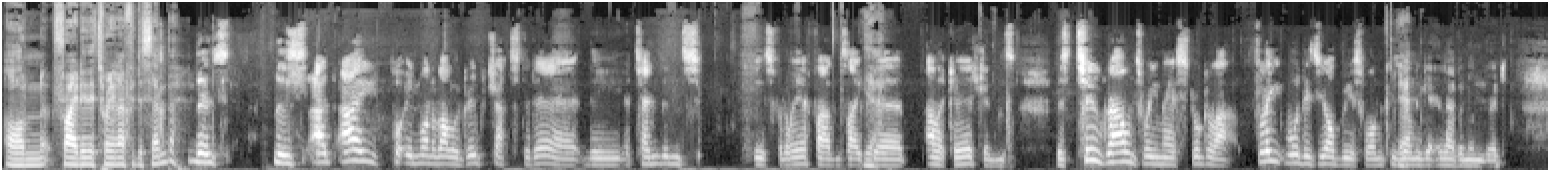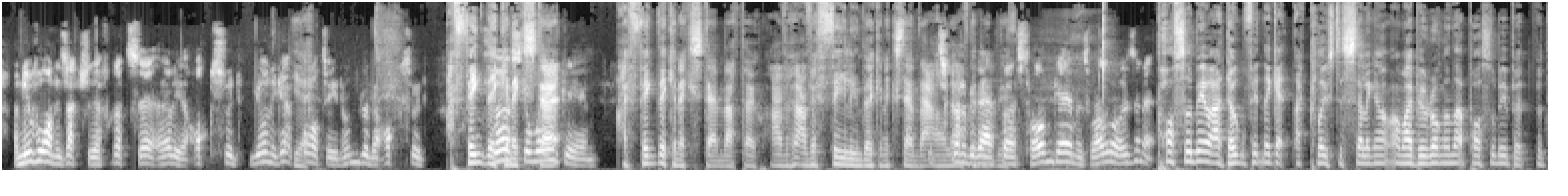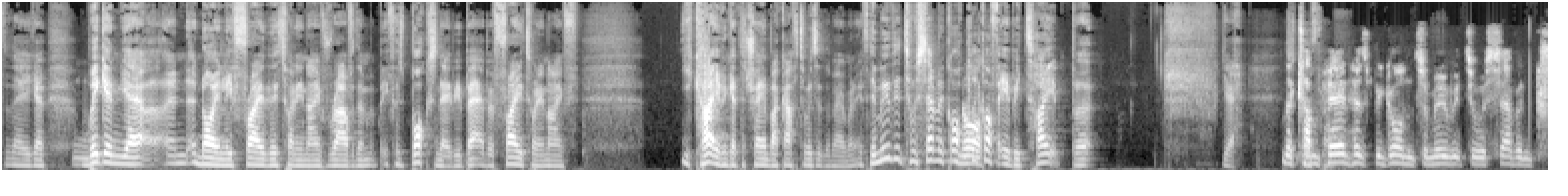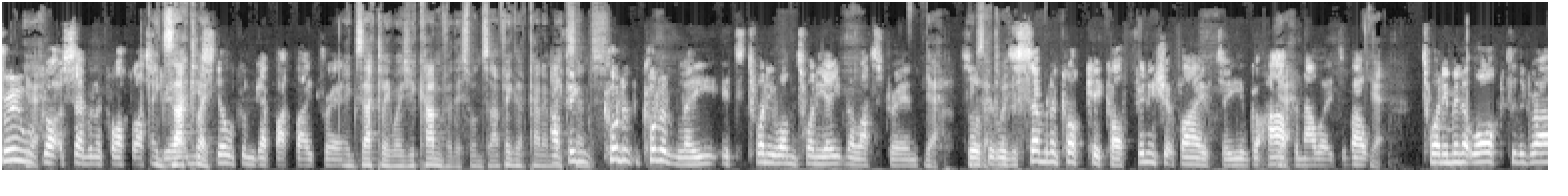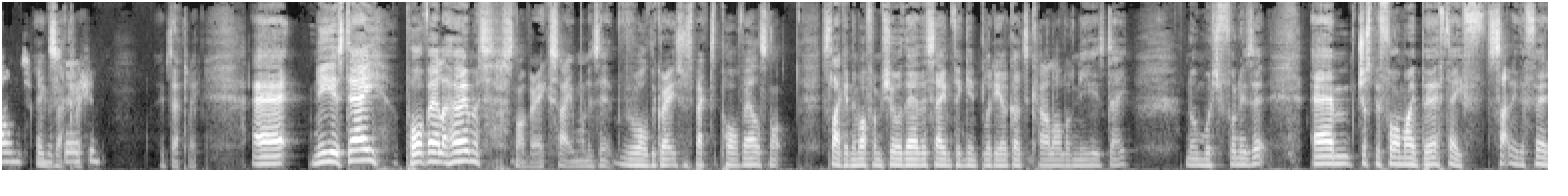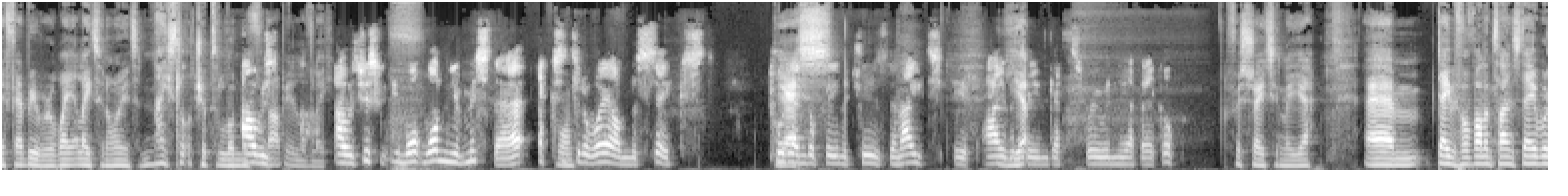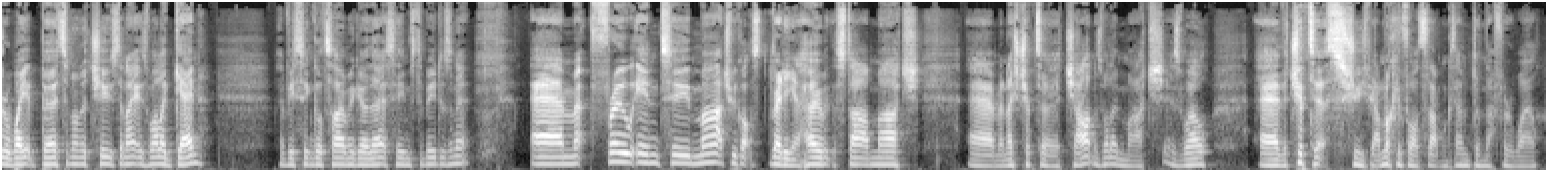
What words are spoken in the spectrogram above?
on Friday the 29th of December. There's, there's. I, I put in one of our group chats today the attendance is for away fans, like Yeah. the allocations. There's two grounds we may struggle at. Fleetwood is the obvious one because Yeah. you only get 1100. And the other one is actually, I forgot to say it earlier, Oxford. You only get Yeah. 1400 at Oxford. I think they can First away extend. game. I think they can extend that though. I have, I have a feeling they can extend that. It's going to be their first home game as well, though, isn't it? Possibly, I don't think they get that close to selling out. I might be wrong on that, possibly, but but there you go. Mm. Wigan, yeah, an- annoyingly Friday the 29th rather than if it was Boxing Day, it'd be better. But Friday 29th, you can't even get the train back afterwards at the moment. If they moved it to a seven o'clock No. kickoff, it'd be tight. But yeah, The campaign has begun to move it to a seven. Crew Yeah. got a seven o'clock last year. Exactly. Still couldn't get back by train. exactly. Whereas you can for this one, so I think that kind of makes sense I think current, currently it's 21 28 the last train. Yeah. So exactly. if it was a seven o'clock kickoff, finish at five, so you've got half Yeah. an hour. It's about Yeah. twenty minute walk to the ground from Exactly. the station. Exactly. Uh, New Year's Day, Port Vale at home. It's, it's not a very exciting one, is it? With all the greatest respect to Port Vale, it's not slagging them off. I'm sure they're the same thinking, bloody, I'll go to Carlisle on New Year's Day. Not much fun, is it? Um, just before my birthday, Saturday the 3rd of February, we're away at Leyton Orient. A nice little trip to London. I was- That'd be lovely. I was just one you've missed there. Exeter away on the sixth could Yes. end up being a Tuesday night if either Yep. team gets through in the FA Cup. Frustratingly, yeah. Um, day before Valentine's Day, we're away at Burton on a Tuesday night as well. Again, every single time we go there, it seems to be, doesn't it? Um, through into March, we've got Reading at home at the start of March. Um, a nice trip to Charlton as well in March as well. Uh, the trip to Shrewsbury, I'm looking forward to that one because I haven't done that for a while.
